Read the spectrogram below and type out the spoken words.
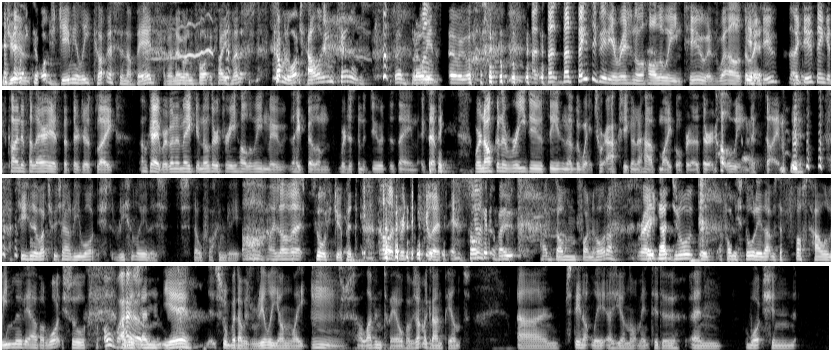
Would you like to watch Jamie Lee Curtis in a bed for an hour and 45 minutes? Come and watch Halloween Kills. Oh, brilliant. there we go. Uh, that, that's basically the original Halloween 2 as well. So I do I do think it's kind of hilarious that they're just like, okay, we're gonna make another three Halloween movie like films. We're just gonna do it the same, except we're not gonna redo Season of the Witch. We're actually gonna have Michael for the third Halloween Aye. this time. Season of the Witch, which I rewatched recently and is still fucking great. Oh, I love it. It's so stupid. It's it's ridiculous. It's Talking just about a dumb fun horror. right. Like that, do you know a funny story? That was the first Halloween movie I ever watched. So oh wow. I was in, yeah. So when I was really young, like Mm. 11, 12, I was at my grandparents and staying up late as you're not meant to do and watching,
